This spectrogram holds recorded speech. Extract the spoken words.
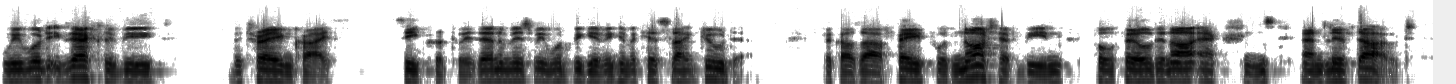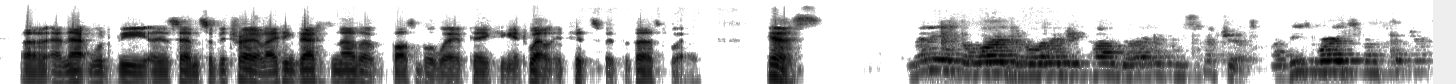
we would exactly be betraying Christ secret to his enemies. We would be giving him a kiss like Judas because our faith would not have been fulfilled in our actions and lived out. Uh, and that would be a sense of betrayal. I think that is another possible way of taking it. Well, it fits with the first way. Yes. Many of the words of the liturgy come directly from Scripture. Are these words from Scripture?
